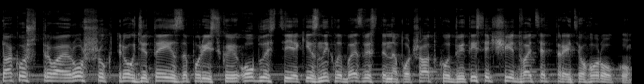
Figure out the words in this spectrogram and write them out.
Також триває розшук трьох дітей з Запорізької області, які зникли безвісти на початку 2023 року.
